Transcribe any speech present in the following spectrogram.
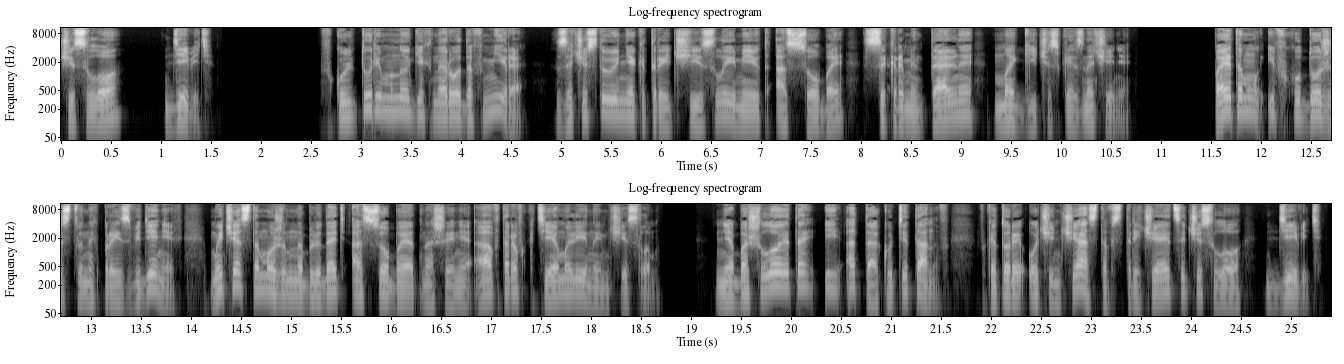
Число 9. В культуре многих народов мира зачастую некоторые числа имеют особое, сакраментальное, магическое значение. Поэтому и в художественных произведениях мы часто можем наблюдать особое отношение авторов к тем или иным числам. Не обошло это и атаку титанов, в которой очень часто встречается число 9.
